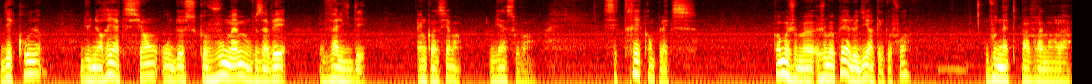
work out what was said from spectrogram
découlent d'une réaction ou de ce que vous-même vous avez validé inconsciemment, bien souvent. C'est très complexe. Comme je me, je me plais à le dire quelquefois, vous n'êtes pas vraiment là.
